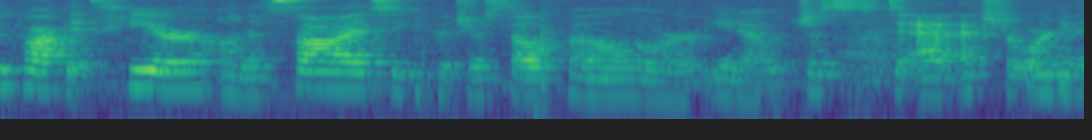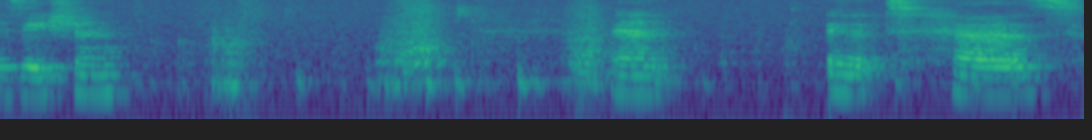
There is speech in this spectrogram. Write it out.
two pockets here on the side so you can put your cell phone or, you know, just to add extra organization. And it has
